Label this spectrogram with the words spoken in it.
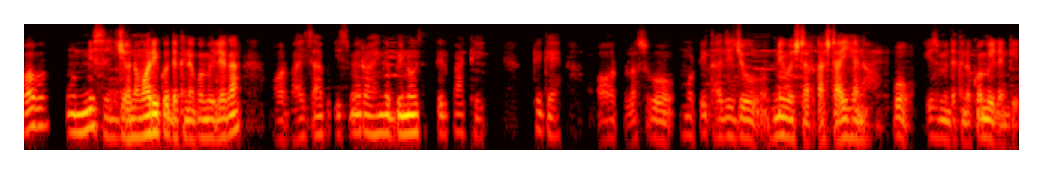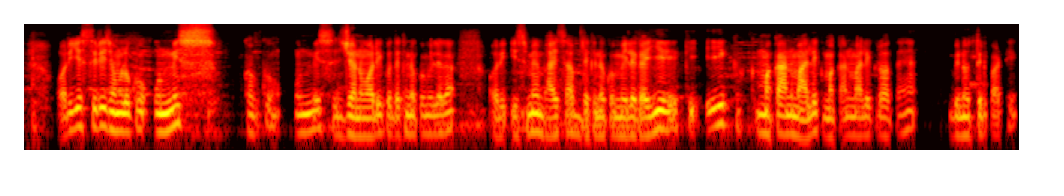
कब? उन्नीस जनवरी को देखने को मिलेगा। और भाई साहब इसमें रहेंगे विनोद त्रिपाठी ठीक है? और प्लस वो मोटी थाजी जो न्यू स्टार कास्ट आई है ना, वो इसमें देखने को मिलेंगी। और ये सीरीज़ हम लोग को उन्नीस, कब को? उन्नीस जनवरी को देखने को मिलेगा। और इसमें भाई साहब देखने को मिलेगा ये कि एक मकान मालिक मकान मालिक रहते हैं विनोद त्रिपाठी।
